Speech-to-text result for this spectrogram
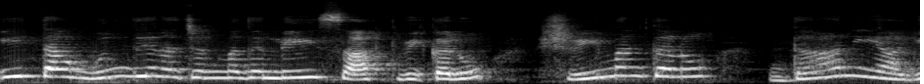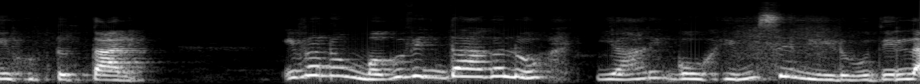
ಈತ ಮುಂದಿನ ಜನ್ಮದಲ್ಲಿ ಸಾತ್ವಿಕನು ಶ್ರೀಮಂತನು ದಾನಿಯಾಗಿ ಹುಟ್ಟುತ್ತಾನೆ. ಇವನು ಮಗುವಿದ್ದಾಗಲೂ ಯಾರಿಗೂ ಹಿಂಸೆ ನೀಡುವುದಿಲ್ಲ.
